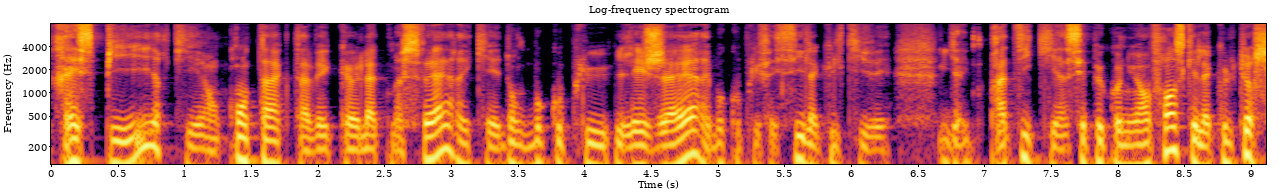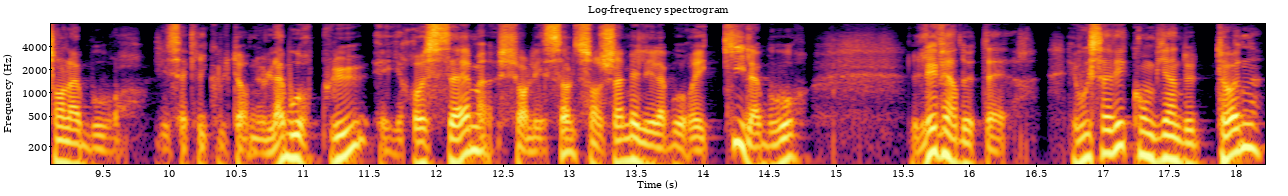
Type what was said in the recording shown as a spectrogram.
respire, qui est en contact avec euh, l'atmosphère et qui est donc beaucoup plus légère et beaucoup plus facile à cultiver. Il y a une pratique qui est assez peu connue en France, qui est la culture sans labour. Les agriculteurs ne labourent plus et ils ressèment sur les sols sans jamais les labourer. Qui laboure? Les vers de terre. Et vous savez combien de tonnes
